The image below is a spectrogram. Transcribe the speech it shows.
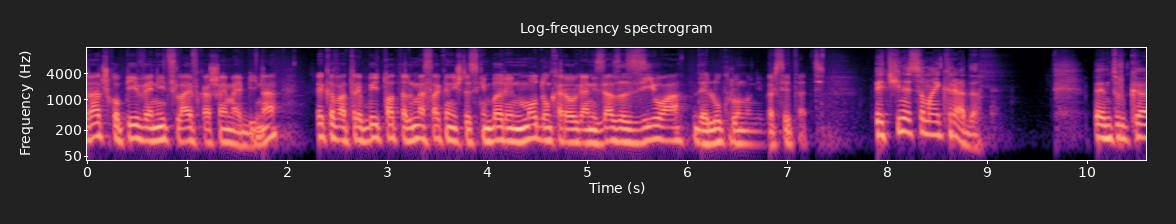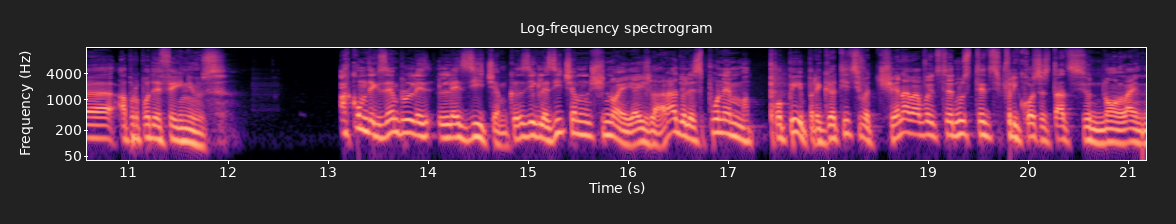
dragi copii, veniți live, că așa e mai bine. Cred că va trebui toată lumea să facă niște schimbări în modul în care organizează ziua de lucru în universități. Pe cine să mai creadă? Pentru că, apropo de fake news, Acum, de exemplu, le, le zicem, când zic le zicem și noi aici la radio, le spunem, copii, pregătiți-vă, ce n-avea voi să nu sunteți fricoși să stați în online.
